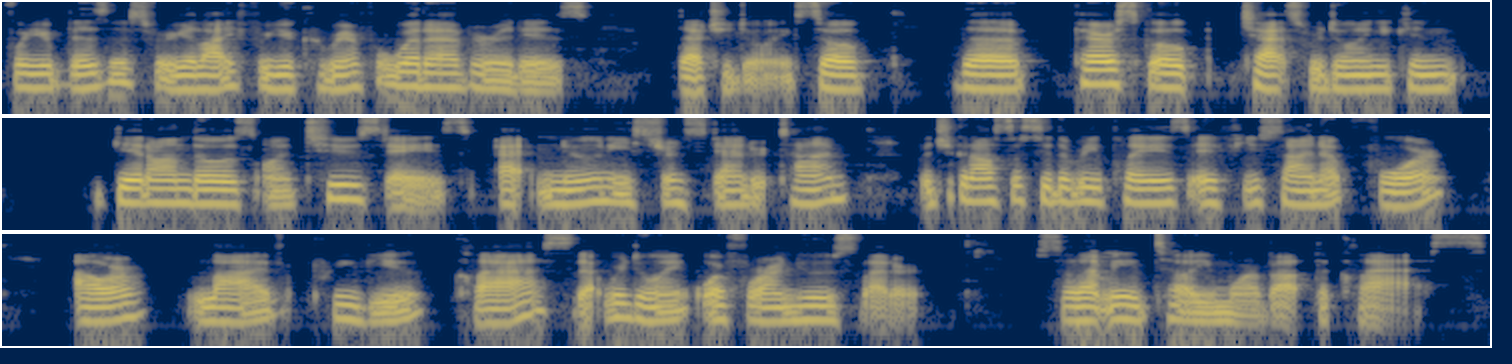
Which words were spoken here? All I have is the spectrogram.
for your business for your life for your career for whatever it is that you're doing. So the periscope chats we're doing you can get on those on tuesdays at noon eastern standard time but you can also see the replays if you sign up for our live preview class that we're doing or for our newsletter. So let me tell you more about the class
